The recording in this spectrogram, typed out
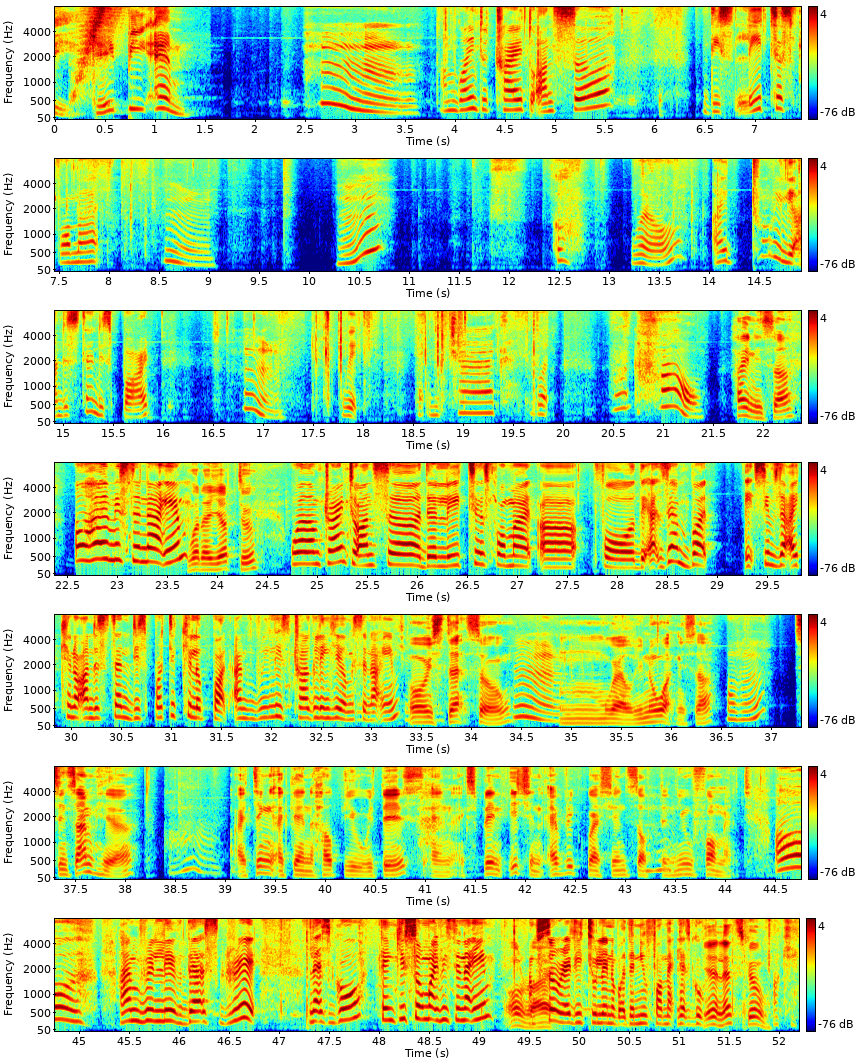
TV KPM. Hmm. I'm going to try to answer this latest format. Hmm. Hmm? Oh, well, I don't really understand this part. Hmm. Wait, let me check. What? What? How? Hi, Nisa. Oh, hi, Mr. Naim. What are you up to? Well, I'm trying to answer the latest format uh, for the exam, but it seems that I cannot understand this particular part. I'm really struggling here, Mr. Naim. Oh, is that so? Mm, well, you know what, Nisa? Mm-hmm. Since I'm here, oh. I think I can help you with this and explain each and every questions of the new format. Oh, I'm relieved. That's great. Let's go. Thank you so much, Mr. Naim. All I'm so ready to learn about the new format. Let's go. Yeah, let's go. Okay.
